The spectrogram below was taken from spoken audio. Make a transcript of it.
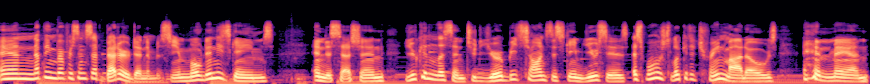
and nothing represents that better than the museum mode in these games. In this session, you can listen to the Eurobeat songs this game uses, as well as look at the train mottos. And man,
